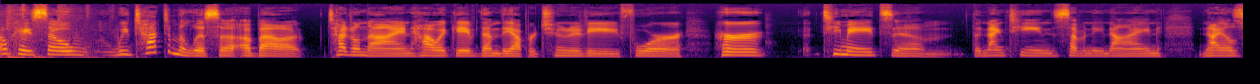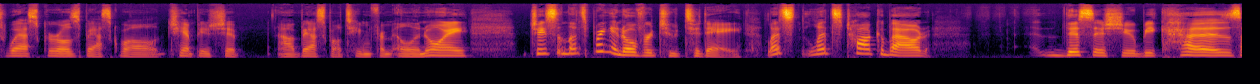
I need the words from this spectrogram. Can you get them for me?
Okay, so we talked to Melissa about Title IX, how it gave them the opportunity for her teammates, um, the 1979 Niles West Girls Basketball Championship uh, basketball team from Illinois. Jason, let's bring it over to today. Let's let's talk about this issue because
